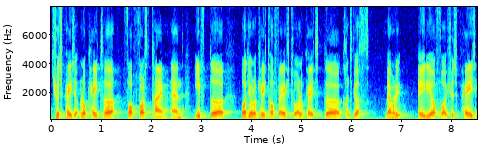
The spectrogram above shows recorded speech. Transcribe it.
huge page allocator for first time. And if the buddy allocator fails to allocate the contiguous memory area for a huge page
